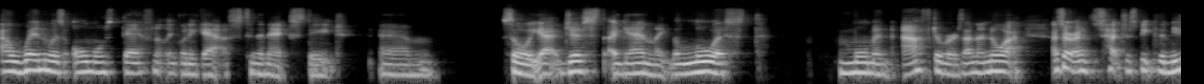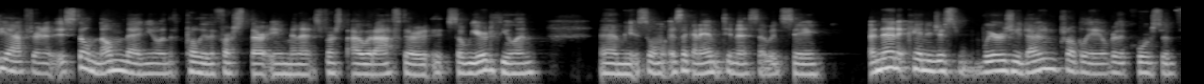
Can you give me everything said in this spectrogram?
a win was almost definitely going to get us to the next stage. Um, so yeah, just again like the lowest moment afterwards. And I know I, I sort of had to speak to the media after, and it's still numb. Then you know, the, probably the first thirty minutes, first hour after, it's a weird feeling. Um, it's almost, it's like an emptiness, I would say, and then it kind of just wears you down probably over the course of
